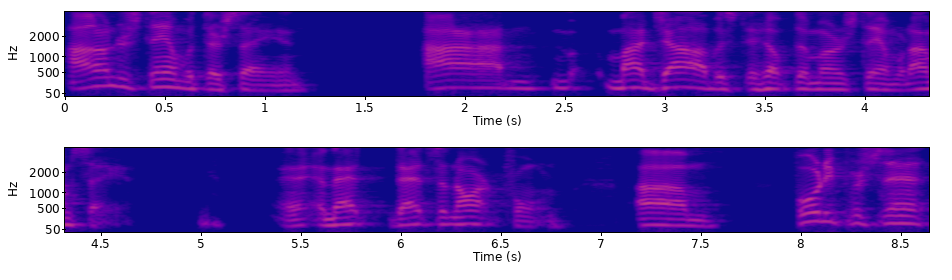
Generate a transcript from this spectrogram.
I understand what they're saying. I my job is to help them understand what I'm saying, and, and that that's an art form. Um, Forty percent,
